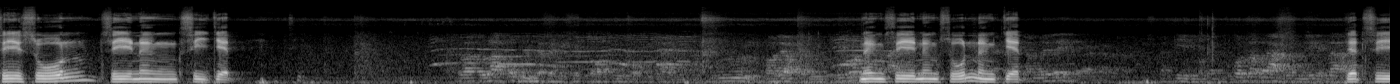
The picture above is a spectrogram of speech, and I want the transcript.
404147 หนึ่งสี่หนึ่งศูนย์หนึ่งเจ็ดเจ็ดสี่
